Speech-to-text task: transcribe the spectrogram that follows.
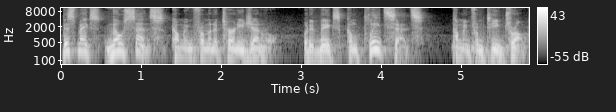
This makes no sense coming from an Attorney General, but it makes complete sense coming from Team Trump.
